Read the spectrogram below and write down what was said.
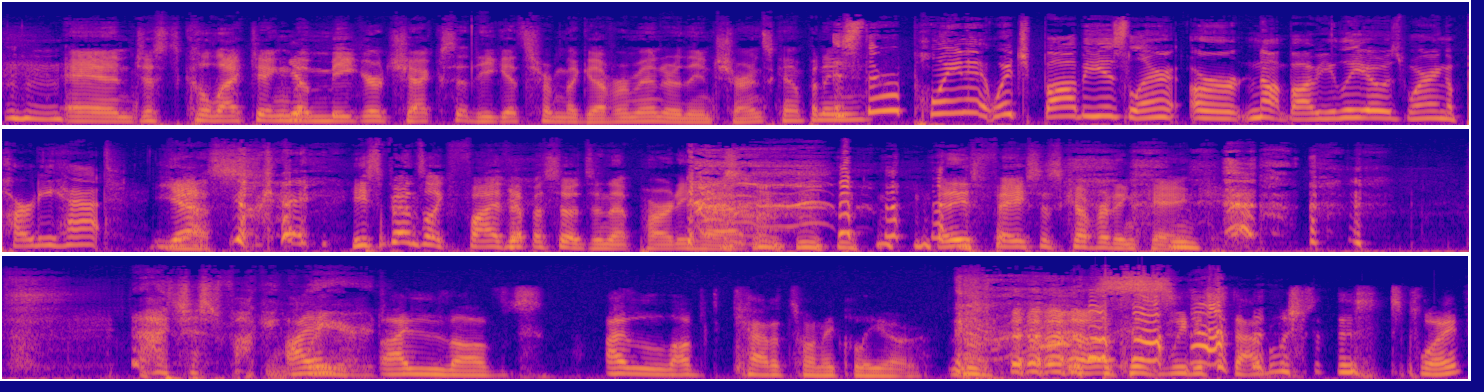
Mm-hmm. and just collecting the meager checks that he gets from the government or the insurance company? Is there a point at which Bobby is wearing, or not Bobby, Leo is wearing a party hat? Yes. Okay. He spends like five episodes in that party hat, and his face is covered in cake. That's just fucking I weird. I loved I loved catatonic Leo because we'd established at this point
